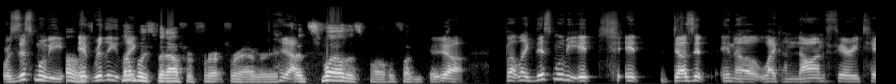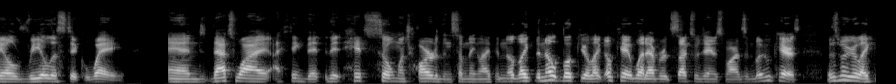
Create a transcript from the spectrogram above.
Whereas this movie, Oh, it really like Notebook's been out for, for forever. Yeah. It's spoiled as well. Who fucking cares? yeah, but like this movie, it it does it in a like a non fairy tale realistic way. And that's why I think that it hits so much harder than something like the like the Notebook. You're like, okay, whatever. It sucks with James Marsden, but who cares? This movie, you're like,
